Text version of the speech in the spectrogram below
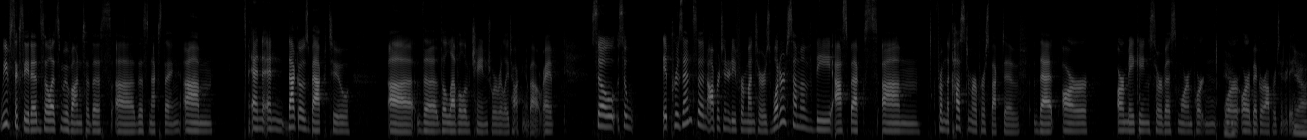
we've succeeded, so let's move on to this uh, this next thing. Um, and and that goes back to uh, the the level of change we're really talking about, right? So so it presents an opportunity for Munters. What are some of the aspects um, from the customer perspective that are are making service more important yeah. or, or a bigger opportunity? Yeah,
